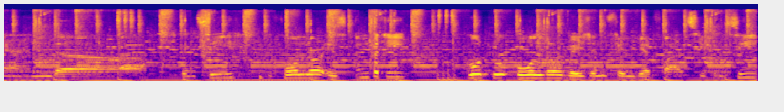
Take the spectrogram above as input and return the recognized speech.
And uh, you can see the folder is empty. Go to older version firmware files. You can see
